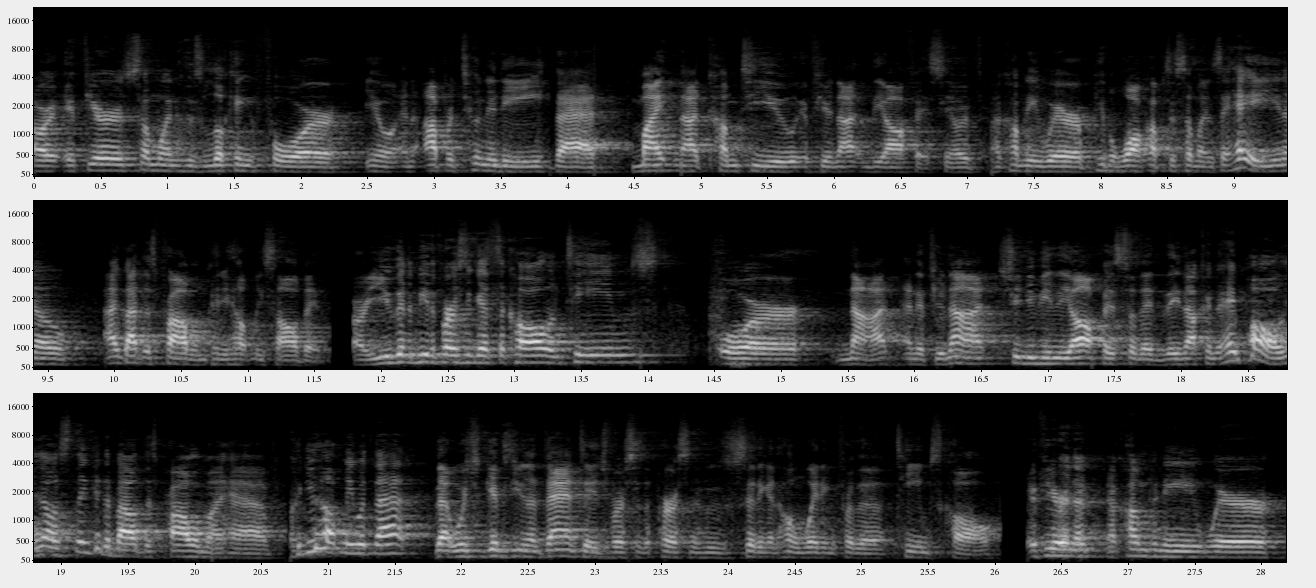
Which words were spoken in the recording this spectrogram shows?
Or if you're someone who's looking for you know an opportunity that might not come to you if you're not in the office. You know a company where people walk up to someone and say hey you know i've got this problem. Can you help me solve it? Are you going to be the person who gets the call in teams or not? And if you're not should you be in the office so that they're not going to hey paul you know i was thinking about this problem i have. Could you help me with that? That which gives you an advantage versus the person who's sitting at home waiting for the teams call. If you're in a, a company where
